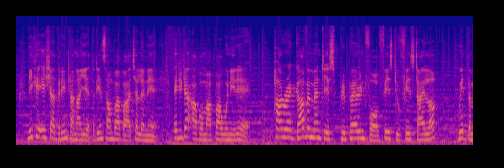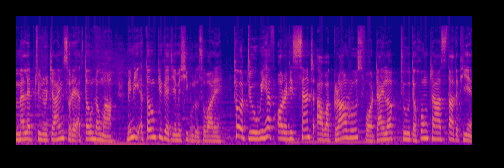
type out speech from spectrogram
။ Nikkei Asia သတင်းဌာနရဲ့သတင်းဆောင်ပါပါအချက်လက်နဲ့ editor အပေါ်မှာပါဝင်နေတဲ့ Para government is preparing for face-to-face dialogue with the military regime ဆိုတဲ့အသုံးနှုန်းမှာမိမိအသုံးပြုခဲ့ခြင်းမရှိဘူးလို့ဆိုပါတယ်။ ထို့အတူ we have already sent our ground rules for dialogue to the Hongta စသဖြင့်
